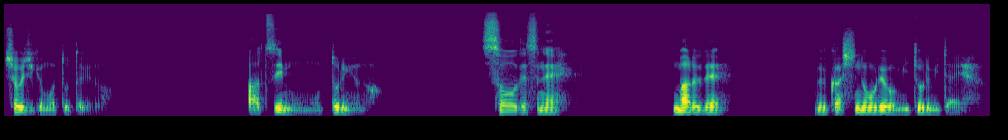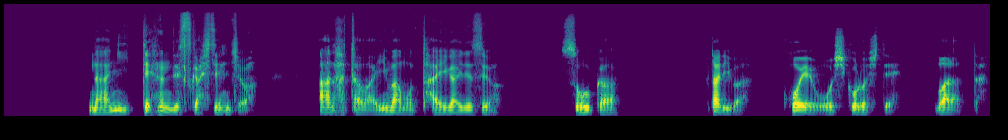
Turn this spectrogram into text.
正直思っとったけど。熱いもん持っとるんやな。そうですね。まるで昔の俺を見とるみたいや。何言ってるんですか支店長。あなたは今も大概ですよ。そうか？二人は声を押し殺して笑った。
